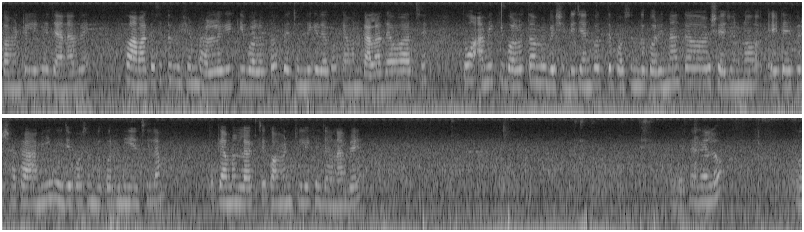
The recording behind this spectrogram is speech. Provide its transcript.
কমেন্টে লিখে জানাবে। তো আমার কাছে তো ভীষণ ভালো লাগে, কি বলো তো পেছন দিকে দেখো কেমন গালা দেওয়া আছে। তো আমি কি বলো তো আমি বেশি ডিজাইন করতে পছন্দ করি না, তো সেই জন্য এই টাইপের শাখা আমি নিজে পছন্দ করে নিয়েছিলাম। তো কেমন লাগছে? কমেন্ট লিখে জানাবে। এটা গেল। তো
